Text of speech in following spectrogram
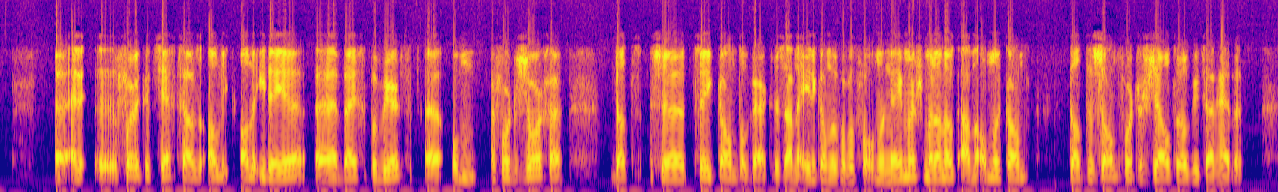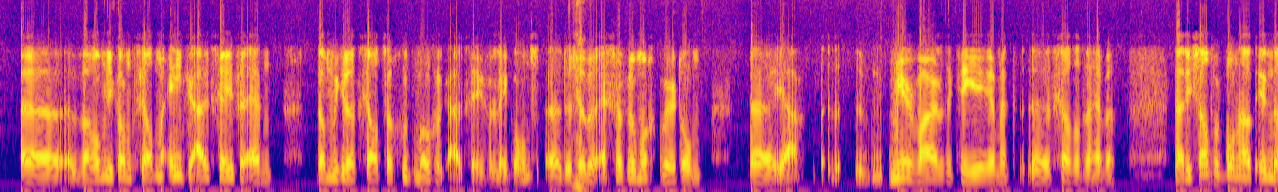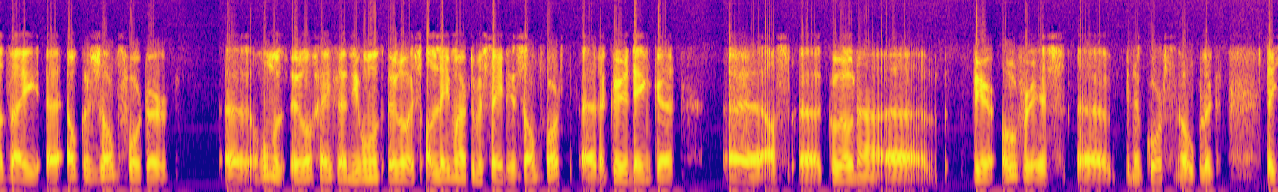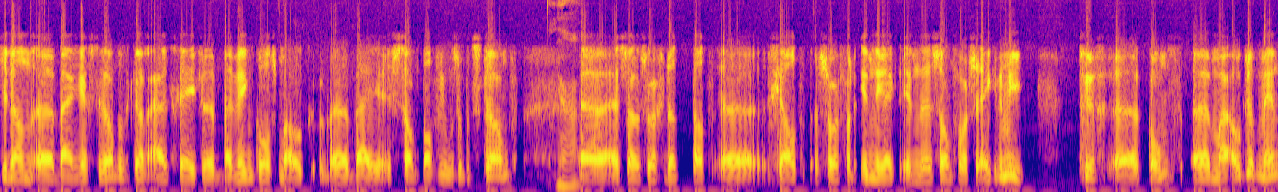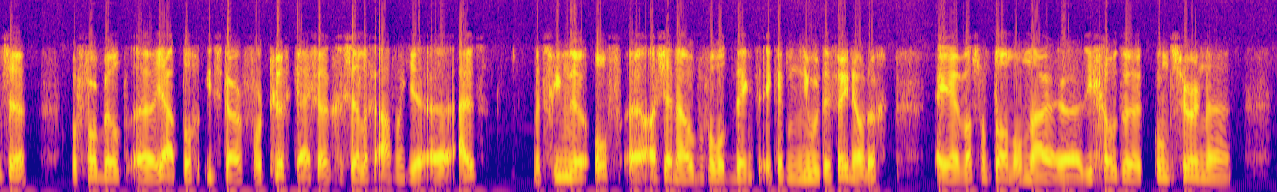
En, voordat ik het zeg, trouwens, alle, alle ideeën hebben wij geprobeerd om ervoor te zorgen dat ze twee kanten op werken. Dus aan de ene kant bijvoorbeeld voor ondernemers, maar dan ook aan de andere kant dat de Zandvoorters zelf er ook iets aan hebben. waarom? Je kan het geld maar één keer uitgeven en dan moet je dat geld zo goed mogelijk uitgeven, leek ons. dus we hebben echt zoveel mogelijk geprobeerd om ja, meer waarde te creëren met het geld dat we hebben. Nou, die Zandvoortbon houdt in dat wij elke Zandvoorter uh, 100 euro geven. En die 100 euro is alleen maar te besteden in Zandvoort. Dan kun je denken, als corona weer over is, binnenkort hopelijk, dat je dan bij een restaurant het kan uitgeven, bij winkels, maar ook bij strandpaviljoens op het strand. Ja. en zo zorg je dat dat geld een soort van indirect in de Zandvoortse economie terugkomt. maar ook dat mensen bijvoorbeeld ja, toch iets daarvoor terugkrijgen. Een gezellig avondje uit met vrienden. Of uh, als jij nou bijvoorbeeld denkt, ik heb een nieuwe tv nodig. En je was van plan om naar uh, die grote concern, uh,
